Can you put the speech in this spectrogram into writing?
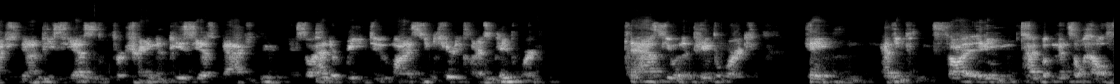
actually got PCS for training the PCS back, and so I had to redo my security clearance paperwork and ask you in the paperwork, hey, have you saw any type of mental health?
